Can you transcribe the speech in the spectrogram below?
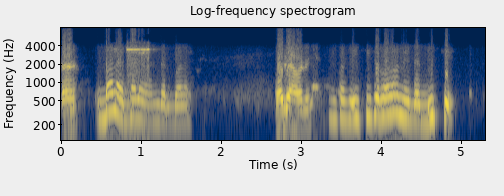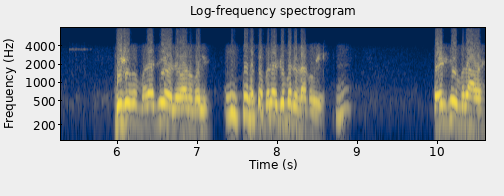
હા? બળે બળે અંદર બળે. મજા આવે ને? પછી ઈસી કરવાનો ને એટલે દુખે બીજો મજા જેવા લેવાનો ભલે. તો બધા ગમે તે થતું મજા આવે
